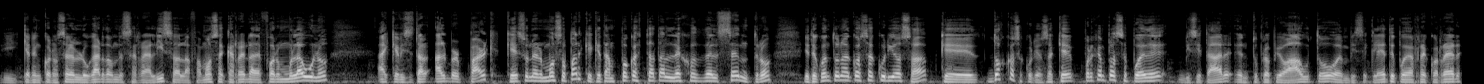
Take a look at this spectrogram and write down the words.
y quieren conocer el lugar donde se realiza la famosa carrera de Fórmula 1, hay que visitar Albert Park, que es un hermoso parque que tampoco está tan lejos del centro. Y te cuento una cosa curiosa, que dos cosas curiosas, que por ejemplo se puede visitar en tu propio auto o en bicicleta y puedes recorrer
